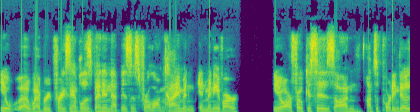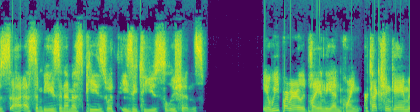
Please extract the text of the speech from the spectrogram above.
you know, uh, Webroot, for example, has been in that business for a long time. And, and many of our, you know, our focus is on, on supporting those uh, SMBs and MSPs with easy to use solutions. You know, we primarily play in the endpoint protection game.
